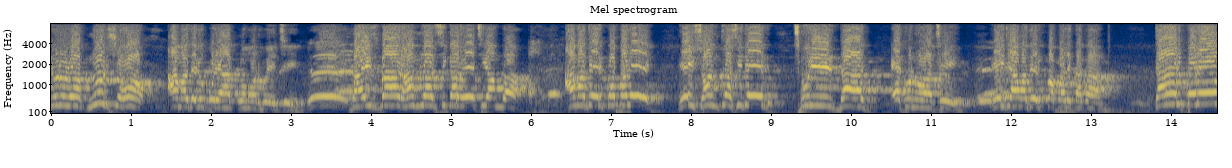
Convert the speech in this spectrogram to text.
নুরুল হক নূর সহ আমাদের উপরে আক্রমণ হয়েছে। বাইশ বার হামলার শিকার হয়েছি আমরা। আমাদের কপালে এই সন্ত্রাসীদের ছুরির দাগ এখনও আছে। এই যে আমাদের কপালে তাকান। তারপরেও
